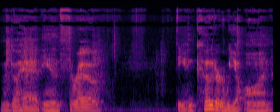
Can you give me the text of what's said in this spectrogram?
I'm gonna go ahead and throw the encoder wheel on,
